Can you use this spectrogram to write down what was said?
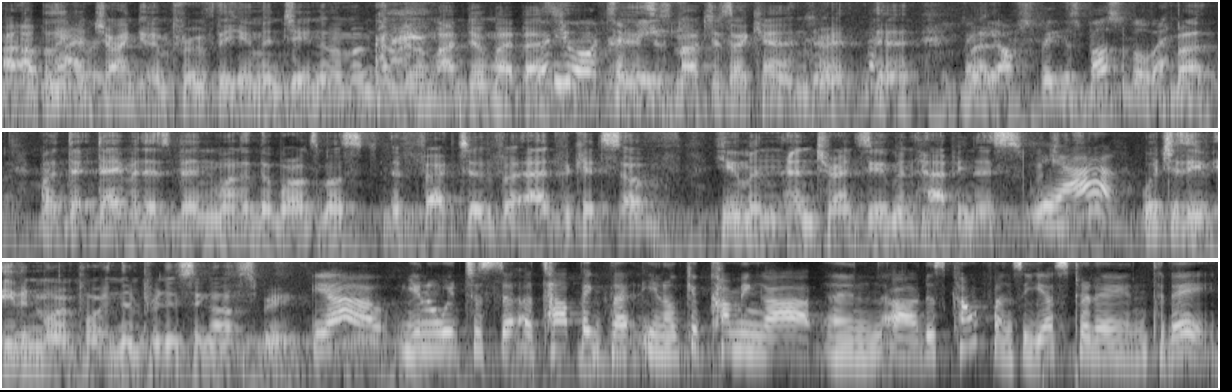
I, I believe in trying to improve the human genome. I'm, I'm doing I'm doing my best Well, you to ought to as much as I can. Right? Many but, offspring as possible then. but but D- David has been one of the world's most effective uh, advocates of human and transhuman happiness, which Yeah. is which is even more important than producing offspring. Yeah, you know, which is a topic that you know keep coming up in uh, this conference yesterday and today,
